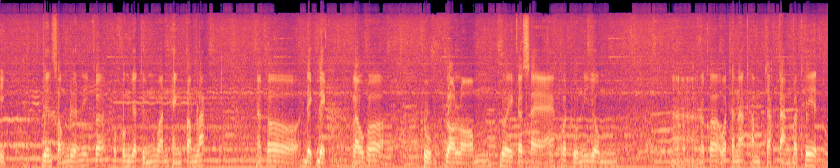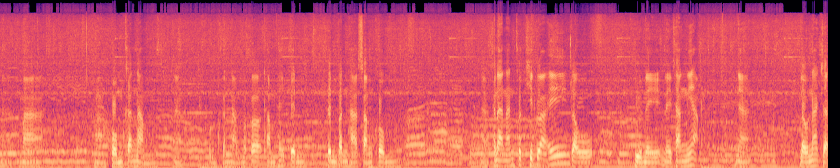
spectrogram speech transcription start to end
อีกเดือนสองเดือนนี้ก็คงจะถึงวันแห่งความรัก แล้วก็เด็กๆเราก็ถูกหล่อหลอมด้วยกระแสวัตถุนิยม แล้วก็วัฒนธรรมจากต่างประเทศมาอ่าผมกระหน่ำนะผมกระหน่ำแล้วก็ทำให้เป็นเป็นปัญหาสังคมนะขณะนั้นก็คิดว่า เอ๊ะเราอยู่ในในทางเนี้ยนะเราน่าจะ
